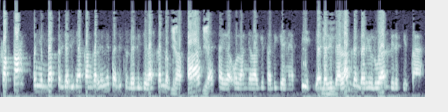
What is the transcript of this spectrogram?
faktor penyebab terjadinya kanker ini tadi sudah dijelaskan ya, beberapa. Yeah, yeah. Ya, saya ulangi lagi tadi genetik, ya mm -hmm. dari dalam dan dari luar diri kita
